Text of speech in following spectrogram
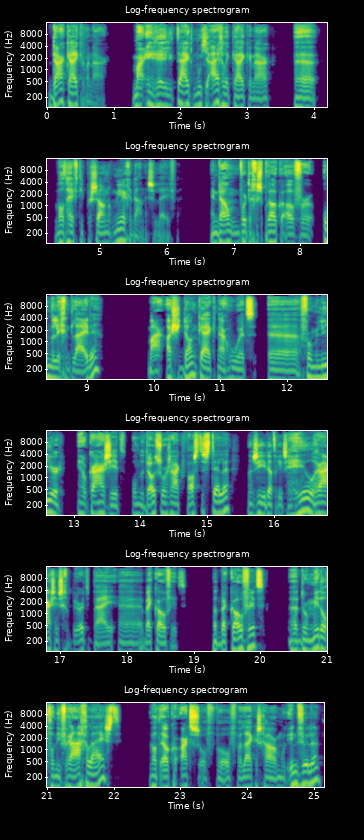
Daar kijken we naar. Maar in realiteit moet je eigenlijk kijken naar uh, wat heeft die persoon nog meer gedaan in zijn leven. En dan wordt er gesproken over onderliggend lijden. Maar als je dan kijkt naar hoe het uh, formulier in elkaar zit om de doodsoorzaak vast te stellen, dan zie je dat er iets heel raars is gebeurd bij, uh, bij COVID. Dat bij COVID, uh, door middel van die vragenlijst, wat elke arts of, of lijkenschouwer moet invullen,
